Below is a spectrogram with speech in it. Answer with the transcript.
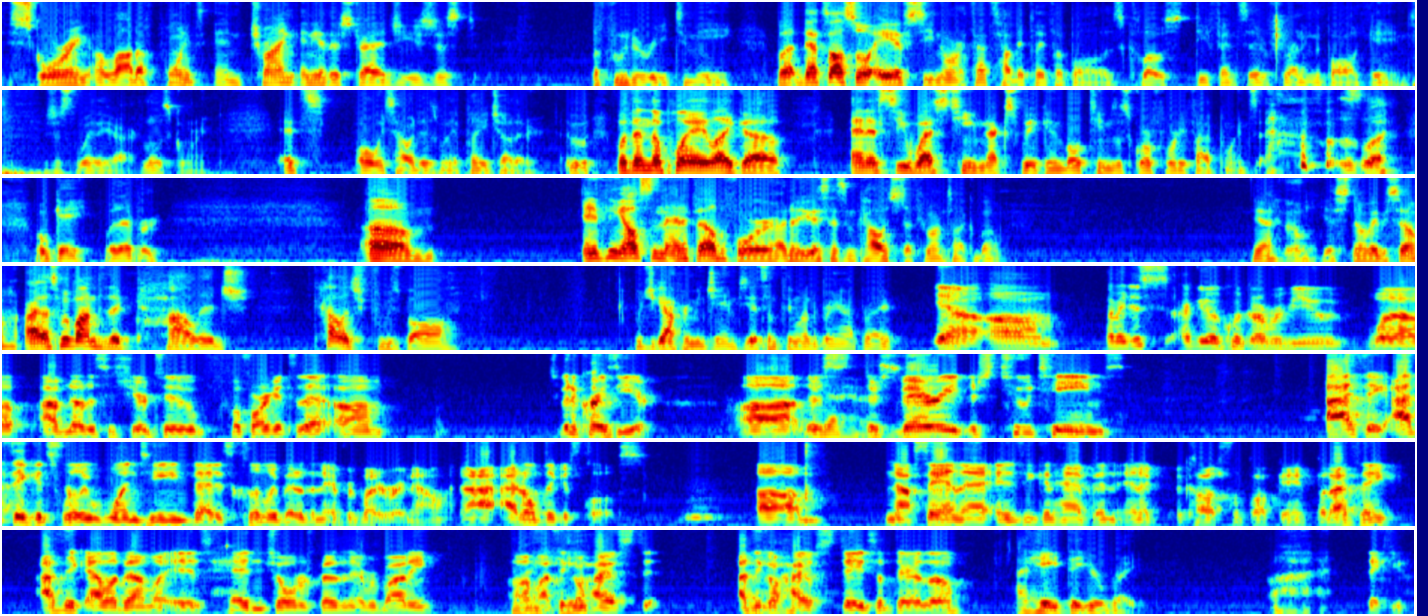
scoring a lot of points, and trying any other strategy is just buffoonery to me. But that's also AFC North. That's how they play football. It's close, defensive, running the ball games. It's just the way they are, low scoring. It's always how it is when they play each other. But then they'll play like a NFC West team next week, and both teams will score 45 points. Like, okay, whatever. Um, anything else in the NFL before? I know you guys had some college stuff you want to talk about. Yeah. No. Yes. No. Maybe so. All right. Let's move on to the college, college foosball. What you got for me, James? You had something you wanted to bring up, right? Yeah. Um. I mean, just I can do a quick overview. What uh, I've noticed this year too. Before I get to that, um, it's been a crazy year. Uh, there's Yeah, there's very there's two teams. I think I think it's really one team that is clearly better than everybody right now, and I, I don't think it's close. Um, now saying that anything can happen in a, a college football game, but I think I think Alabama is head and shoulders better than everybody. Um, I I, think Ohio State. I think Ohio State's up there though. I hate that you're right. Thank you.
